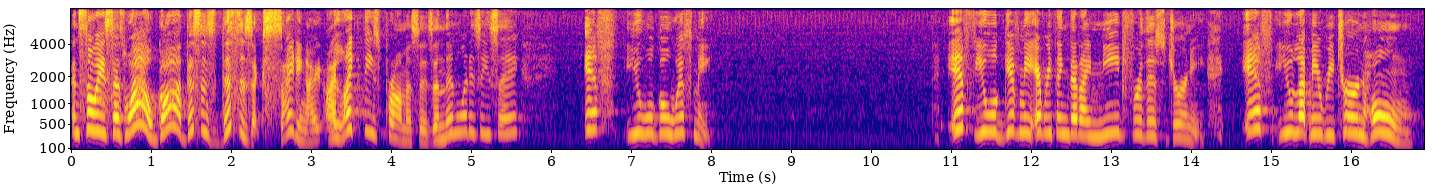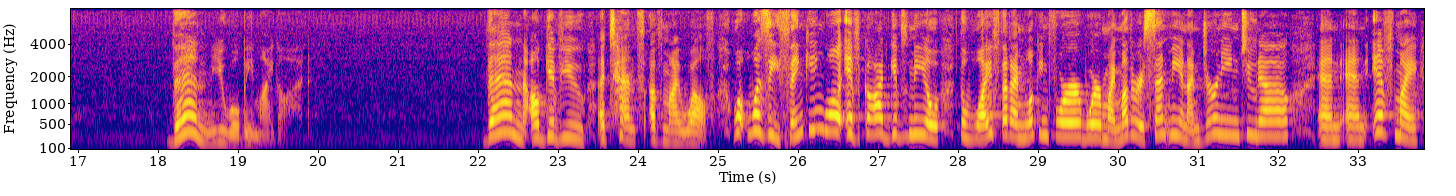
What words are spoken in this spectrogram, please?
And so he says, Wow, God, this is, this is exciting. I, I like these promises. And then what does he say? If you will go with me, if you will give me everything that I need for this journey, if you let me return home, then you will be my God. Then I'll give you a tenth of my wealth. What was he thinking? Well, if God gives me a, the wife that I'm looking for, where my mother has sent me and I'm journeying to now, and, and if my,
